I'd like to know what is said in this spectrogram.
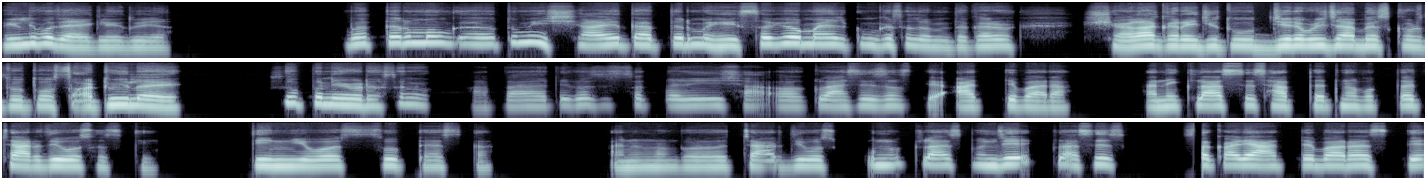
रीलमध्ये ऐकलंय तुझ्या. बरं तर मग तुम्ही शाळेत आहात तर मग हे सगळं मॅनेज कसं जमतं? कारण शाळा करायची तू जिरवडीचा अभ्यास करतो तो आठवीला आहे. सोपं नाही एवढं सांग. आता ते कसं सकाळी क्लासेस असते आठ ते बारा. आणि क्लासेस हप्त्यातनं फक्त चार दिवस असते. तीन दिवस सुट्ट्या असतात. आणि मग चार दिवस क्लास म्हणजे क्लासेस सकाळी आठ ते बारा असते.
